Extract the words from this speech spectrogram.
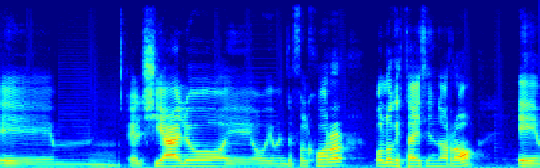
eh, el giallo, eh, obviamente folk horror, por lo que está diciendo Ro. Eh,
